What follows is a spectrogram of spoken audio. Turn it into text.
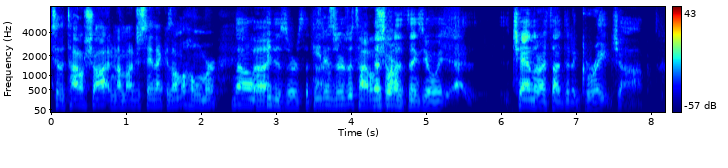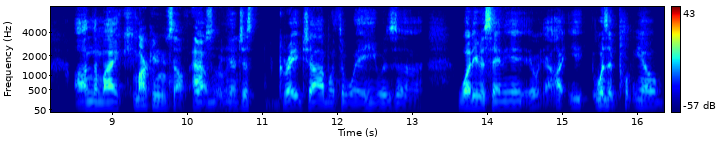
to the title shot, and I'm not just saying that because I'm a homer. No, he deserves the title He deserves shot. a title That's shot. one of the things, you know, uh, Chandler, I thought, did a great job on the mic. marketing himself. Absolutely. Yeah, just great job with the way he was, uh, what he was saying. He, uh, he- was it, you know,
